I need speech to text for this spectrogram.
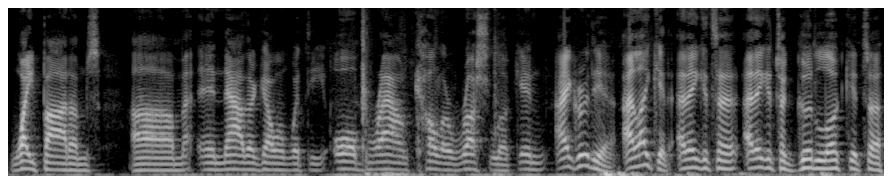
white bottoms. Um, and now they're going with the all brown color rush look, and I agree with you. I like it. I think it's a. I think it's a good look. It's a,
